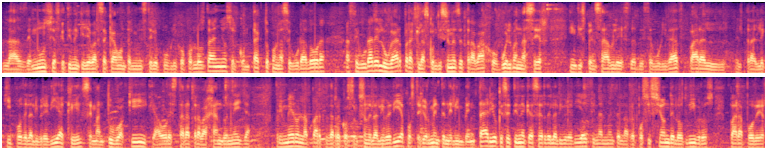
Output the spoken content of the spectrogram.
las denuncias que tienen que llevarse a cabo ante el Ministerio Público por los daños, el contacto con la aseguradora, asegurar el lugar para que las condiciones de trabajo vuelvan a ser indispensables de seguridad para el, equipo de la librería que se mantuvo aquí y que ahora estará trabajando en ella. Primero en la parte de reconstrucción de la librería, posteriormente en el inventario que se tiene que hacer de la librería y finalmente en la reposición de los libros para poder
